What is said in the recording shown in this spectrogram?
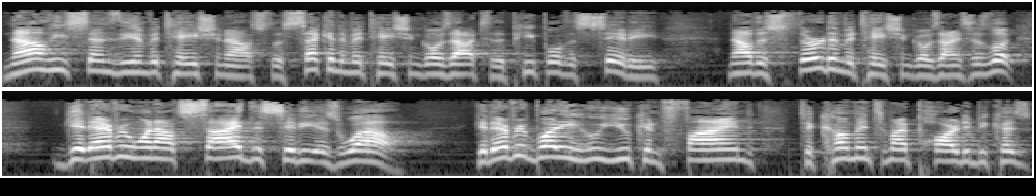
Now he sends the invitation out. So the second invitation goes out to the people of the city. Now this third invitation goes out. He says, Look, get everyone outside the city as well. Get everybody who you can find to come into my party because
